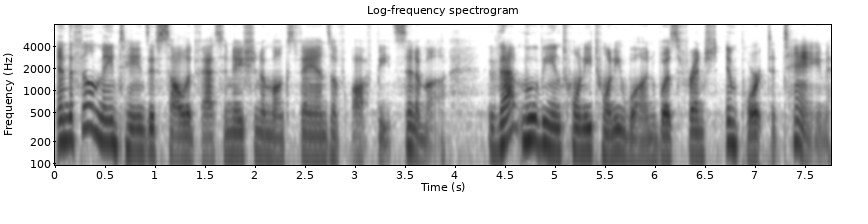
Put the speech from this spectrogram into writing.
and the film maintains a solid fascination amongst fans of offbeat cinema. That movie in 2021 was French import Titane,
